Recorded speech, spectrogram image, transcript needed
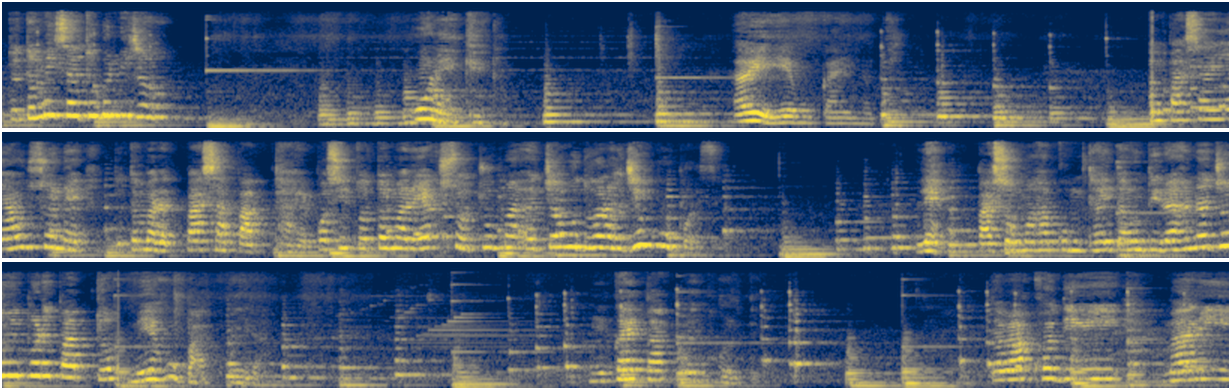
તો તમે સાધુ બની જાઓ કોણે કીધું? હવે એવું કાંઈ નથી. તમે પાછા અહીંયા આવશો ને, તો તમારા પાછા પાપ થાય. પછી તો તમારે એકસો ચૌદ વર્ષ જીવવું પડશે. લે, પાછો મહાકુંભ થઈ તો સુધી રાહ ના જોવી પડે પાપ તો. મેં હું પાપ કર્યા? હું કઈ પાપ નથી કરતી. તમે આખો દી મારી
